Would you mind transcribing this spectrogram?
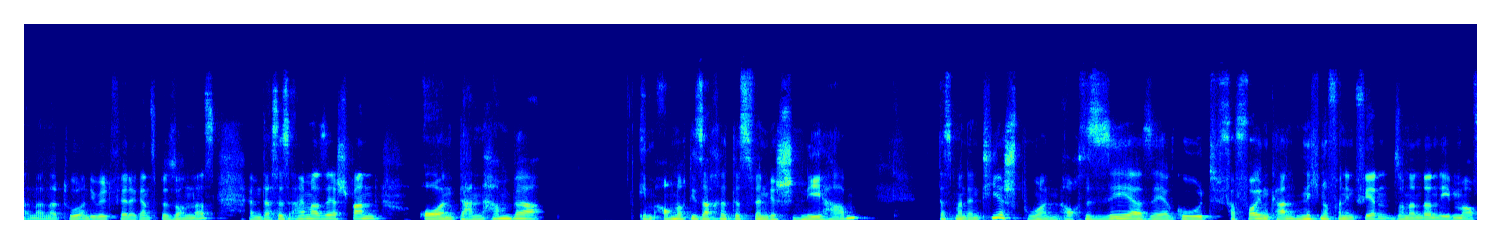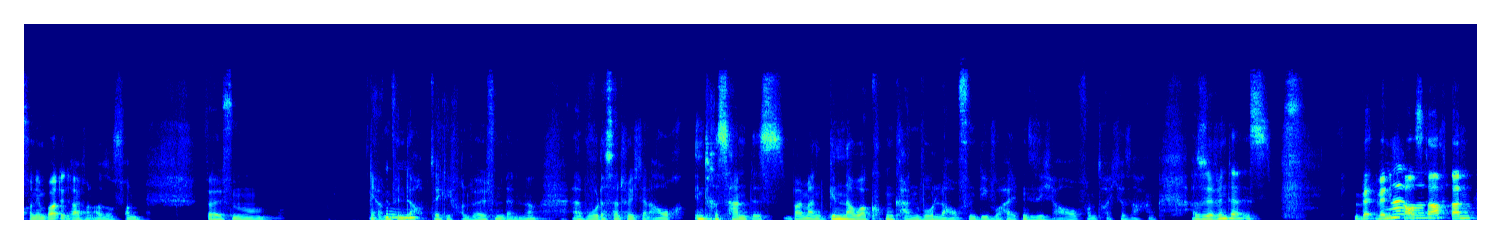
an der Natur und die Wildpferde ganz besonders. Ähm, das ist einmal sehr spannend. Und dann haben wir eben auch noch die Sache, dass wenn wir Schnee haben, dass man dann Tierspuren auch sehr, sehr gut verfolgen kann. Nicht nur von den Pferden, sondern dann eben auch von den Beutegreifern, also von Wölfen, ja, im Winter Mhm. hauptsächlich von Wölfen dann, ne? Äh, wo das natürlich dann auch interessant ist, weil man genauer gucken kann, wo laufen die, wo halten die sich auf und solche Sachen. Also der Winter ist, we- wenn ich raus darf, dann,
